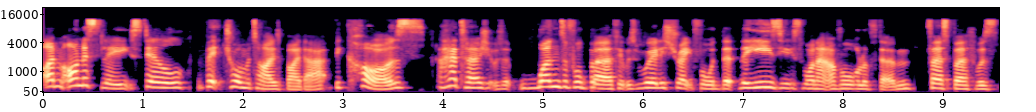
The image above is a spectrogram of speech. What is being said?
I'm honestly still a bit traumatized by that because I had her. It was a wonderful birth. It was really straightforward. That the easiest one out of all of them. First birth was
